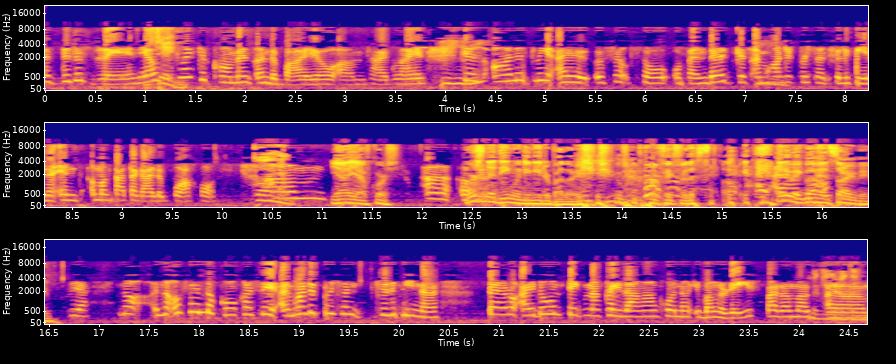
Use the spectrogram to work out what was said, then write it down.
uh, this is Jane. Yeah, I would just like to comment on the Bayo um, tagline. Because honestly, I felt so offended because I'm 100% Filipina and magtatagalog po ako. Go ahead. Um, Yeah, yeah, of course. uh, Where's Nadine when you need her, by the way? She should be perfect for this. anyway, go ahead. Sorry, babe. Yeah. No, na-offend ako kasi I'm 100% Filipina pero I don't think na kailangan ko ng ibang race para mag um,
